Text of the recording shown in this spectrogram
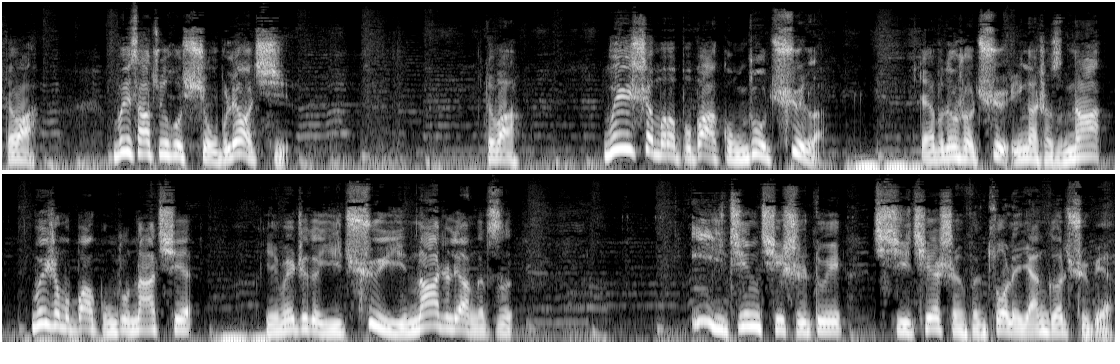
对吧？为啥最后休不了妻？对吧？为什么不把公主娶了？也不能说娶，应该说是纳。为什么不把公主纳妾？因为这个一娶一纳这两个字，已经其实对妻妾身份做了严格区别。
